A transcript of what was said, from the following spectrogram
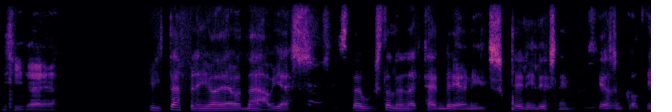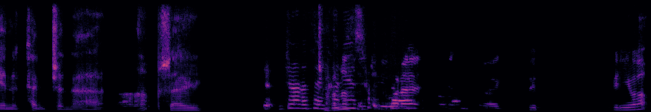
Is he there? He's definitely there now. Yes, he's still still an attendee, and he's clearly listening because he hasn't got the inattention uh, up. So, J- Jonathan, can you Jonathan, switch do you wanna- uh, bring you up?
